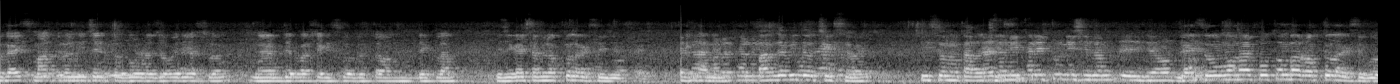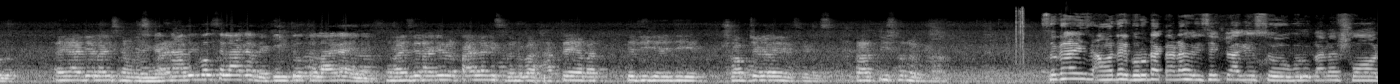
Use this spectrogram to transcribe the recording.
তো গাইস মাত্র নিচে তো গরুটা জমে দিয়ে আসলাম। কিছু দেখলাম। এই যে গাইস আমি রক্ত লাগছে এই যে। পাঞ্জাবিতেও ছিটছে ভাই। পিছনে আমি ছিটছে এখানে একটু নিয়েছিলাম এই যে গাইস ওর মনে হয় প্রথমবার রক্ত লাগছে গরু এই আগে লাগিয়েছিলাম নাবিল বলছে লাগাবে কিন্তু তো লাগাই না রাইজের আগে পায়ে লাগিয়েছিলাম এবার হাতে আবার এদিকে এদিকে সব জায়গায় লেগে গেছে তার পিছনে সো গাইস আমাদের গরুটা কাটা হয়েছে একটু আগে। সো গরু কাটার পর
